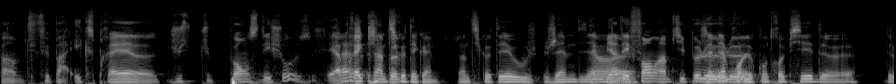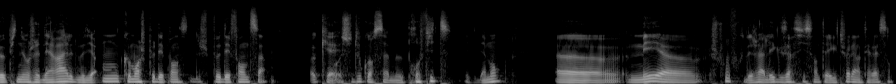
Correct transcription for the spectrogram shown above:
Enfin, tu fais pas exprès, euh, juste tu penses des choses. Et Là, après, j'ai un petit côté quand même. J'ai un petit côté où j'aime bien. t'aimes bien défendre un petit peu le. J'aime bien le- prendre le contre-pied de, de l'opinion générale et de me dire Hum, comment je peux, dépenser, je peux défendre ça? Bon, surtout quand ça me profite, évidemment. Euh, mais euh, je trouve que déjà l'exercice intellectuel est intéressant.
